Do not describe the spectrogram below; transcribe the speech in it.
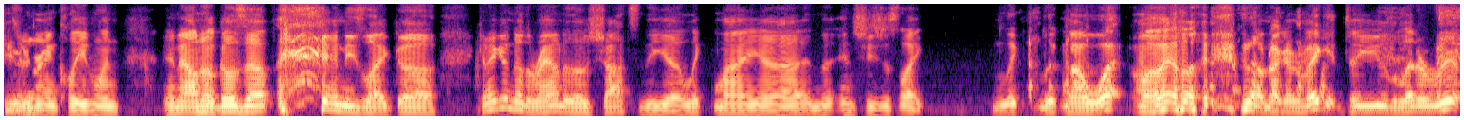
We were in Cleveland, and Aldo goes up and he's like, uh, "Can I get another round of those shots? The uh, lick my," uh, and, the, and she's just like, "Lick, lick my what? I'm not gonna make it until you let her rip."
